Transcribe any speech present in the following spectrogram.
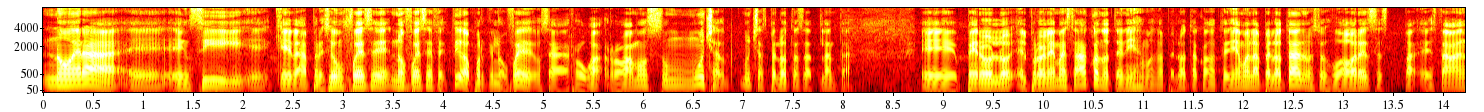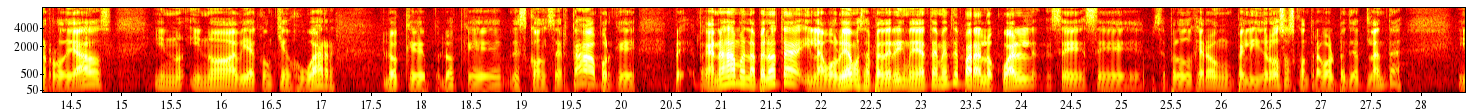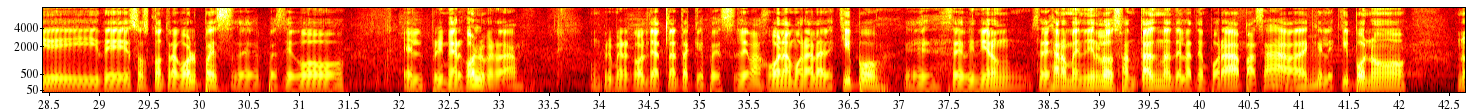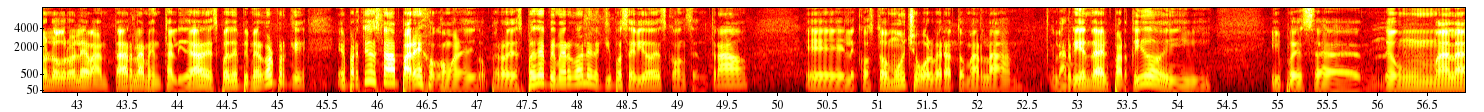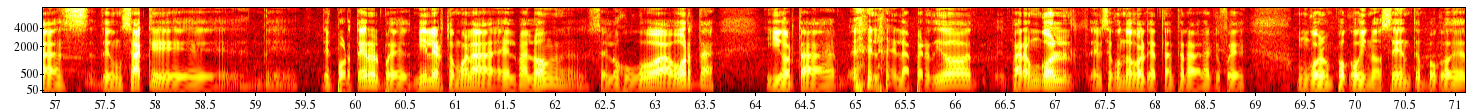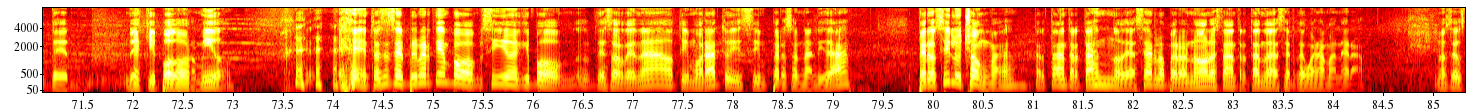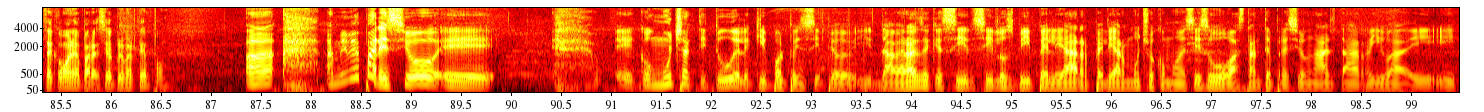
no era eh, en sí eh, que la presión fuese no fuese efectiva, porque lo fue, o sea, roba- robamos un- muchas, muchas pelotas a Atlanta. Eh, pero lo- el problema estaba cuando teníamos la pelota. Cuando teníamos la pelota, nuestros jugadores estaban rodeados y no, y no había con quién jugar, lo que, lo que desconcertaba porque ganábamos la pelota y la volvíamos a perder inmediatamente, para lo cual se, se- se produjeron peligrosos contragolpes de Atlanta y de esos contragolpes eh, pues llegó el primer gol, ¿verdad? Un primer gol de Atlanta que pues le bajó la moral al equipo, eh, se vinieron, se dejaron venir los fantasmas de la temporada pasada, ¿verdad? De que el equipo no, no logró levantar la mentalidad después del primer gol, porque el partido estaba parejo, como le digo, pero después del primer gol el equipo se vio desconcentrado, eh, le costó mucho volver a tomar la, la rienda del partido y, y pues eh, de un malas, de un saque de- del portero, pues Miller tomó la- el balón, se lo jugó a Horta y Horta la, perdió para un gol, el segundo gol de Atlanta, la verdad que fue un gol un poco inocente, un poco de- de equipo dormido. Entonces el primer tiempo sí un equipo desordenado, timorato y sin personalidad, pero sí luchón, ¿va? Trataban tratando de hacerlo, pero no lo estaban tratando de hacer de buena manera. No sé usted cómo le pareció el primer tiempo. Ah, a mí me pareció eh, eh, con mucha actitud el equipo al principio. La verdad es que sí, sí los vi pelear, pelear mucho, como decís, hubo bastante presión alta arriba y-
